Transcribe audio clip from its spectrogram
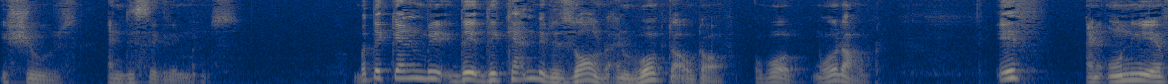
issues, and disagreements, but they can be they, they can be resolved and worked out of work, word out if and only if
